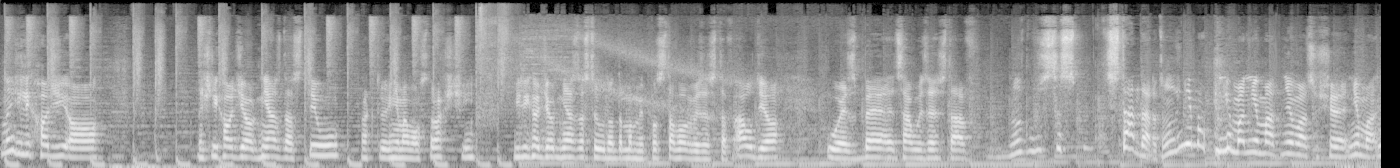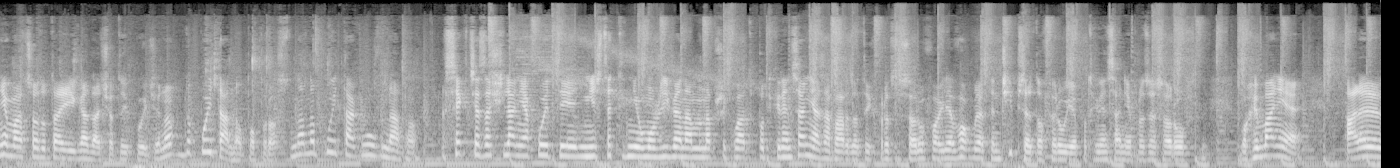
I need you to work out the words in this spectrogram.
No jeśli chodzi o jeśli chodzi o gniazda z tyłu, na których nie mam ostrości, jeśli chodzi o gniazda z tyłu, no to mamy podstawowy zestaw audio, USB, cały zestaw, no standard, no nie ma, nie ma, nie ma, nie ma co się, nie ma, nie ma co tutaj gadać o tej płycie, no, no płyta no po prostu, no, no płyta główna no. Sekcja zasilania płyty niestety nie umożliwia nam na przykład podkręcania za bardzo tych procesorów, o ile w ogóle ten chipset oferuje podkręcanie procesorów, bo chyba nie, ale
